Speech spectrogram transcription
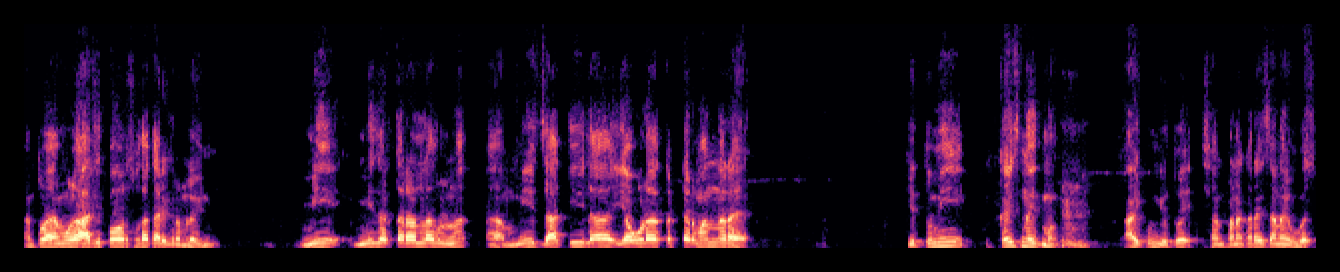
आणि तो यामुळे अजित पवार सुद्धा कार्यक्रम लावीन मी. मी मी जर तराला लागलो ना हा, मी जातीला एवढा कट्टर मानणार आहे की तुम्ही काहीच नाहीत मग. ऐकून घेतोय शानपणा करायचा नाही उगच.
